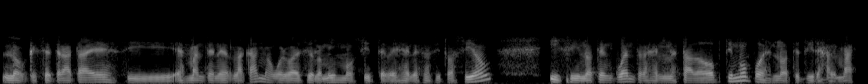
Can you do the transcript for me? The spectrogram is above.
Lo que se trata es si es mantener la calma, vuelvo a decir lo mismo, si te ves en esa situación y si no te encuentras en un estado óptimo, pues no te tires al mar.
